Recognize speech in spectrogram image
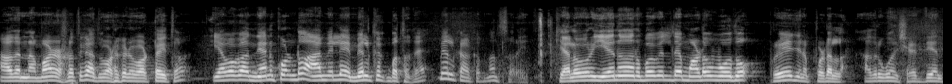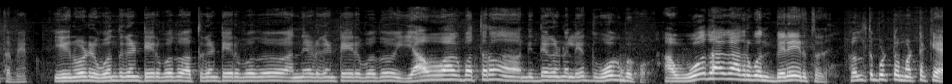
ಅದನ್ನು ಮಾಡೋಷ್ಟೊತ್ತಿಗೆ ಅದು ಒಳಗಡೆ ಹೊಟ್ಟೋಯ್ತು ಯಾವಾಗ ನೆನ್ಕೊಂಡು ಆಮೇಲೆ ಮೆಲ್ಕಕ್ಕೆ ಬರ್ತದೆ, ಮೆಲ್ಕ್ ಹಾಕಿದ್ಮೇಲೆ ಸರಿ ಕೆಲವರು ಏನೋ ಅನುಭವ ಇಲ್ಲದೆ ಮಾಡಬೋದು ಪ್ರಯೋಜನ ಪಡಲ್ಲ ಅದ್ರಿಗೊಂದು ಶ್ರದ್ಧೆ ಅಂತ ಬೇಕು. ಈಗ ನೋಡಿರಿ, ಒಂದು ಗಂಟೆ ಇರ್ಬೋದು, ಹತ್ತು ಗಂಟೆ ಇರ್ಬೋದು, ಹನ್ನೆರಡು ಗಂಟೆ ಇರ್ಬೋದು, ಯಾವಾಗ ಬರ್ತಾರೋ ನಿದ್ದೆಗಣ್ಣಲ್ಲಿ ಎದ್ದು ಹೋಗಬೇಕು. ಆ ಹೋದಾಗ ಅದ್ರಿಗೊಂದು ಬೆಲೆ ಇರ್ತದೆ. ಕಲ್ತುಬಿಟ್ಟು ಮಟ್ಟಕ್ಕೆ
